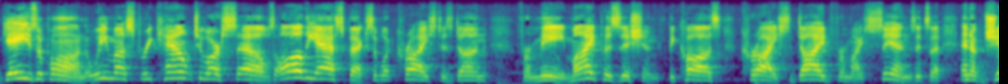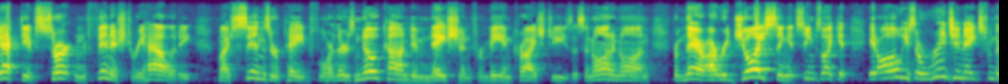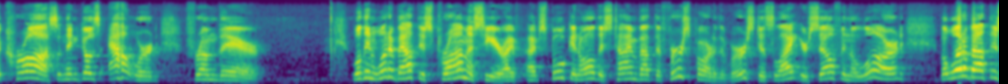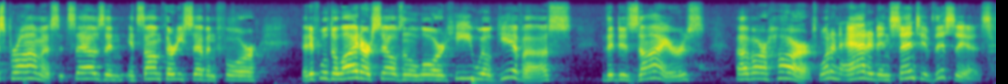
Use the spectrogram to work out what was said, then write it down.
gaze upon, that we must recount to ourselves all the aspects of what Christ has done for me, my position, because Christ died for my sins. It's a, an objective, certain, finished reality. My sins are paid for. There's no condemnation for me in Christ Jesus. And on and on from there. Our rejoicing, it seems like it, it always originates from the cross and then goes outward from there. Well, then, what about this promise here? I've, I've spoken all this time about the first part of the verse delight yourself in the Lord. But what about this promise? It says in, in Psalm 37 4 that if we'll delight ourselves in the Lord, He will give us the desires of our hearts. What an added incentive this is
